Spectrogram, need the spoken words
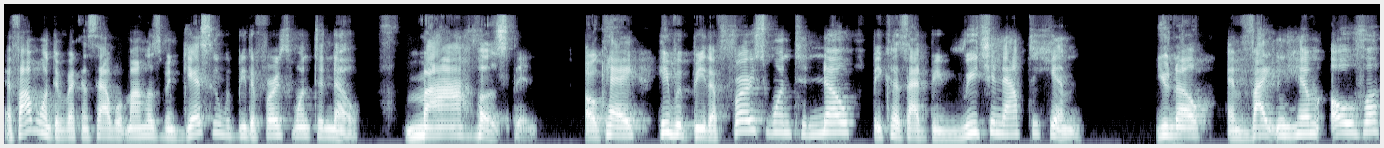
If I want to reconcile with my husband, guess who would be the first one to know? My husband. Okay. He would be the first one to know because I'd be reaching out to him, you know, inviting him over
